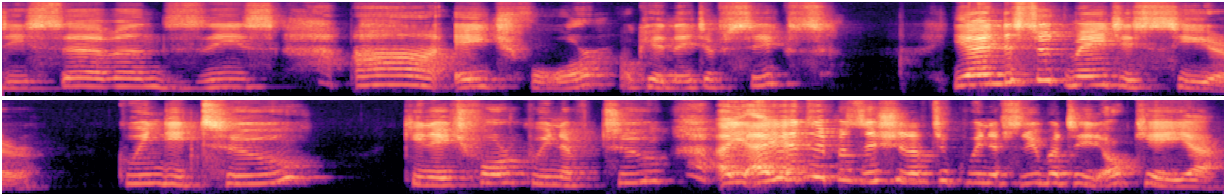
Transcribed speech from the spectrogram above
d7, this, ah, h4, okay, knight f6. Yeah, and the understood mate is here. Queen d2, King h4, queen f2. I, I had the position up to queen f3, but it, okay, yeah.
